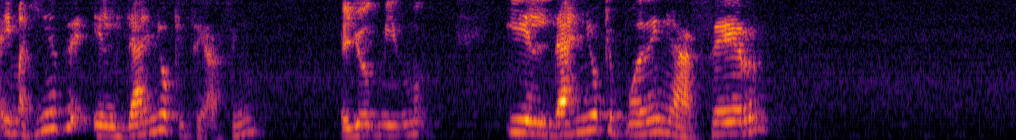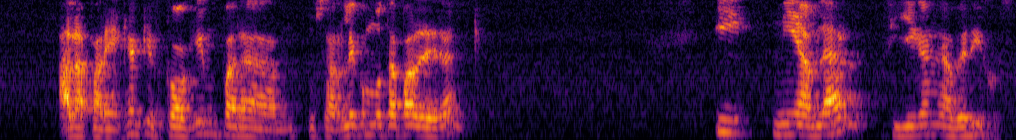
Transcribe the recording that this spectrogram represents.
Imagínense el daño que se hacen ellos mismos y el daño que pueden hacer a la pareja que escogen para usarle como tapadera. Y ni hablar si llegan a haber hijos.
